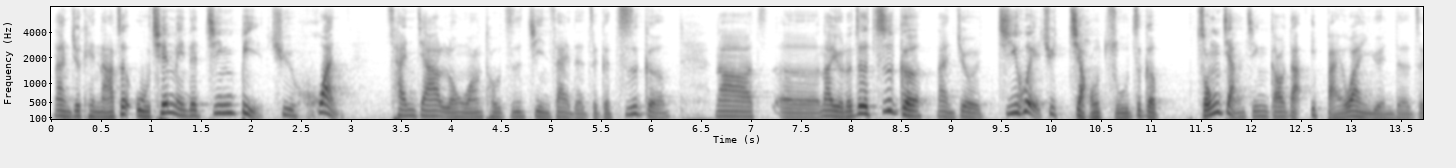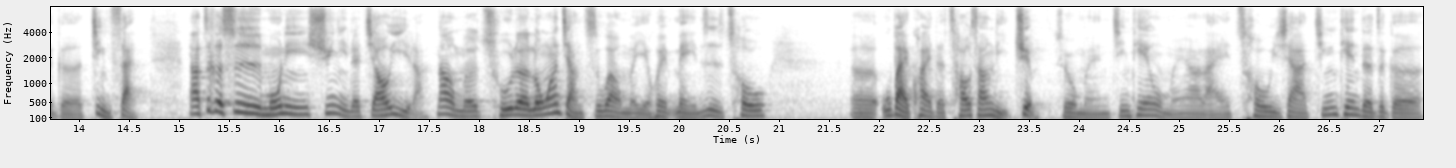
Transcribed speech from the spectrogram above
那你就可以拿这五千枚的金币去换参加龙王投资竞赛的这个资格。那呃，那有了这个资格，那你就有机会去角逐这个。总奖金高达一百万元的这个竞赛，那这个是模拟虚拟的交易啦。那我们除了龙王奖之外，我们也会每日抽呃五百块的超商礼券。所以，我们今天我们要来抽一下今天的这个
